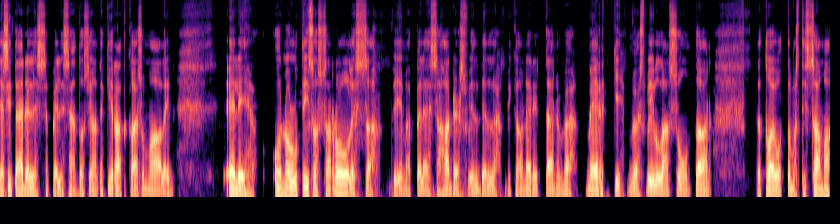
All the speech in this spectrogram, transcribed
ja sitä edellisessä pelissä hän tosiaan teki ratkaisumaalin. Eli on ollut isossa roolissa viime peleissä Huddersfieldillä, mikä on erittäin hyvä merkki myös Villan suuntaan. Ja toivottavasti sama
